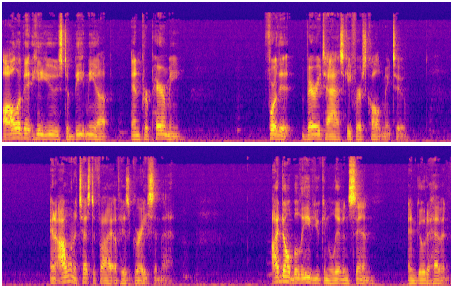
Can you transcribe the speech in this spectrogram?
all of it He used to beat me up and prepare me for the very task He first called me to. And I want to testify of His grace in that. I don't believe you can live in sin and go to heaven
